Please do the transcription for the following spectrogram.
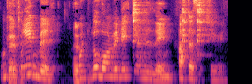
und Fertig. zufrieden bist. Ja. Und so wollen wir dich gerne sehen. Ach, das ist schön.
